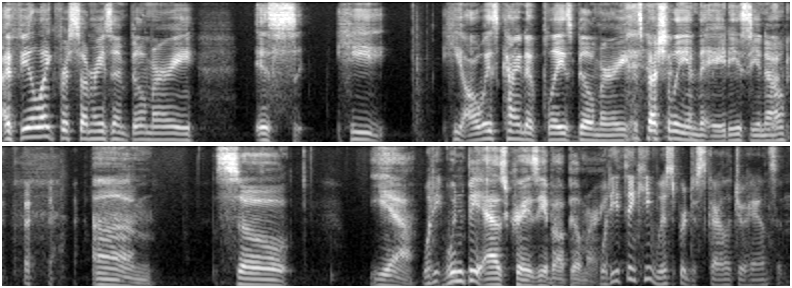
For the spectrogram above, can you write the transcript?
I feel like for some reason Bill Murray is he he always kind of plays Bill Murray, especially in the '80s. You know, um, so yeah, What you- wouldn't be as crazy about Bill Murray. what do you think he whispered to Scarlett Johansson?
